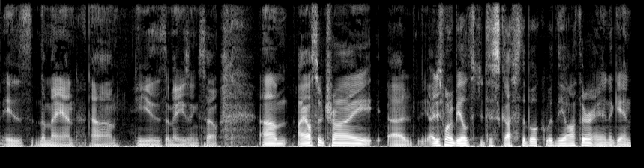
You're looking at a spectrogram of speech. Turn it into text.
is the man. Um, he is amazing. So. Um, I also try. Uh, I just want to be able to discuss the book with the author, and again,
